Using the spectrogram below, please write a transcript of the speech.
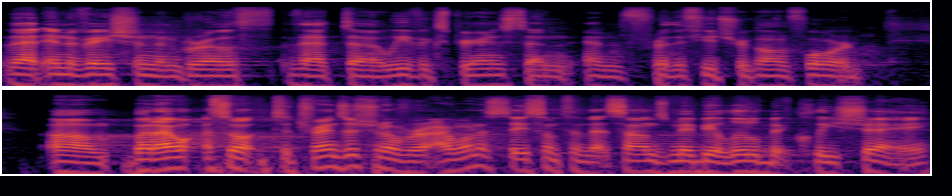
that innovation and growth that uh, we've experienced and, and for the future going forward. Um, but I, so to transition over, I want to say something that sounds maybe a little bit cliche,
